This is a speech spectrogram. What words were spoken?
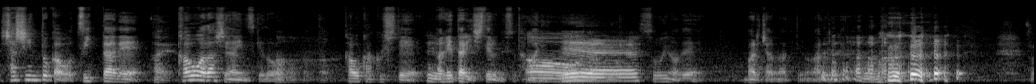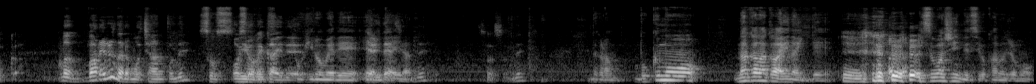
写真とかをツイッターではい。顔は出してないんですけああど顔隠してええあげたりしてるんですよたまに。えそういうのでバレちゃうなっていうのがあるんで。そうか。まあバレるならもうちゃんとねそうお披露目会で。お披露目でやりたいなですよね。そうですよね。だから僕もなかなか会えないんでえ。忙しいんですよ彼女も。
